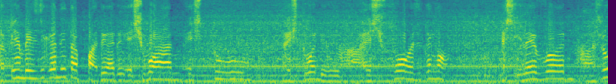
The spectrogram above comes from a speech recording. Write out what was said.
Tapi yang bezakan dia tapak Dia ada H1, H2 H2 ada ha, H4 saya tengok H11 ha, So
